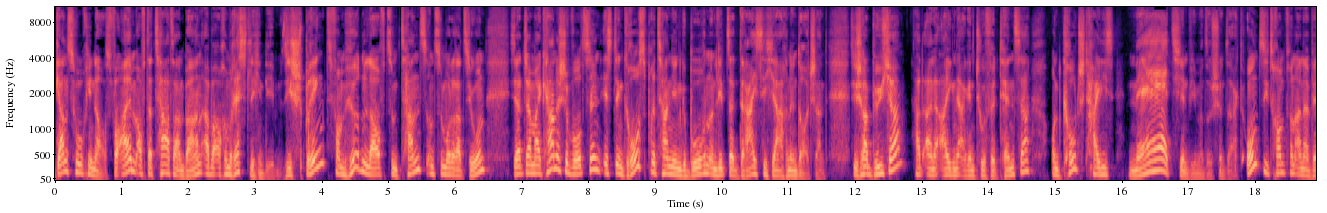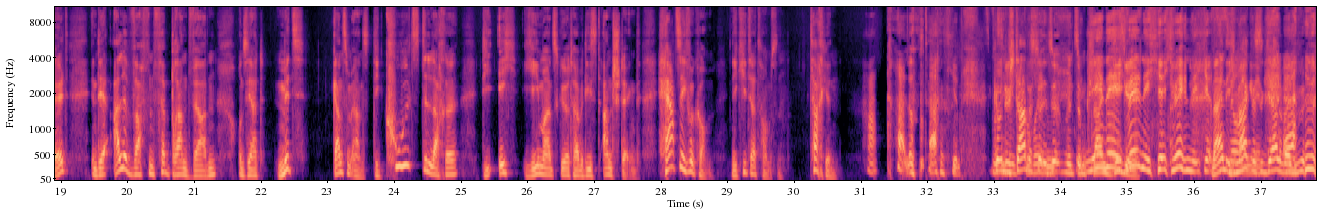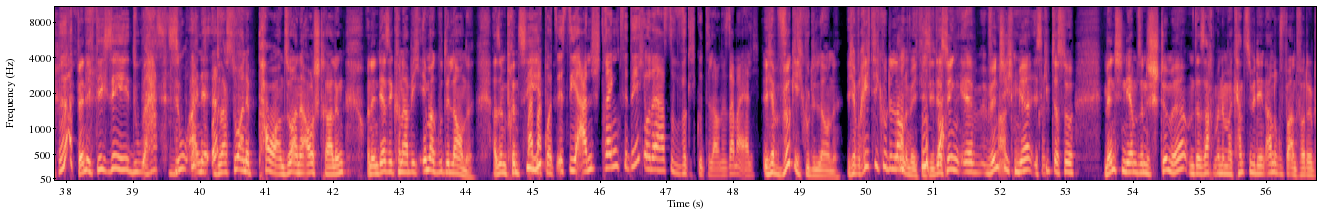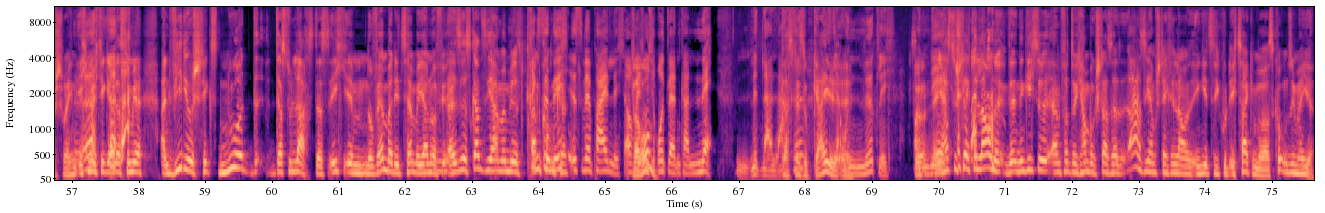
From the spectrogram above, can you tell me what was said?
ganz hoch hinaus, vor allem auf der Tatanbahn, aber auch im restlichen Leben. Sie springt vom Hürdenlauf zum Tanz und zur Moderation. Sie hat jamaikanische Wurzeln, ist in Großbritannien geboren und lebt seit 30 Jahren in Deutschland. Sie schreibt Bücher, hat eine eigene Agentur für Tänzer und coacht Heidis Mädchen, wie man so schön sagt. Und sie träumt von einer Welt, in der alle Waffen verbrannt werden und sie hat mit Ganz im Ernst, die coolste Lache, die ich jemals gehört habe, die ist ansteckend. Herzlich willkommen Nikita Thompson. Tachchen. Ha Hallo Tachchen. Guck, du startest so, mit so einem kleinen Nee, nee, ich will nicht, ich will nicht. Jetzt Nein, ich mag angenehm. das so gerne, weil du, wenn ich dich sehe, du hast so eine, du hast so eine Power und so eine Ausstrahlung und in der Sekunde habe ich immer gute Laune. Also im Prinzip. Warte mal kurz, ist die anstrengend für dich oder hast du wirklich gute Laune? Sag mal ehrlich. Ich habe wirklich gute Laune. Ich habe richtig gute Laune, wenn ich dich sehe. Deswegen äh, wünsche ich mir, es gibt doch so Menschen, die haben so eine Stimme und da sagt man immer, kannst du mir den Anrufbeantworter besprechen? Ich möchte gerne, dass du mir ein Video schickst, nur, dass du lachst, dass ich im November, Dezember, Januar, also das ganze Jahr immer mir das Kriegst du nicht, kann. es wäre peinlich, auch Warum? wenn ich nicht rot werden kann. Nee, mit einer Lache. Das wäre so geil, ja unmöglich. So, oh, nee. ey, hast du schlechte Laune? Dann gehst du einfach durch Hamburg Straße, ah, Sie haben schlechte Laune, Ihnen geht's nicht gut. Ich zeige Ihnen mal was. Gucken Sie mal hier.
